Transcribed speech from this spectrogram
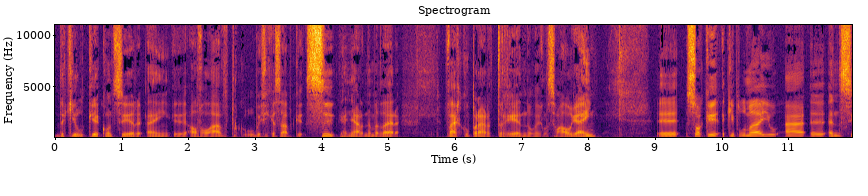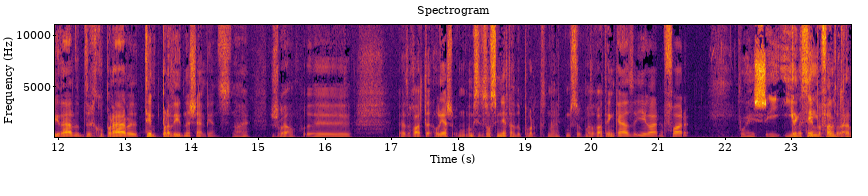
daquilo que acontecer em eh, Alvalade, porque o Benfica sabe que se ganhar na Madeira vai recuperar terreno em relação a alguém, eh, só que aqui pelo meio há eh, a necessidade de recuperar tempo perdido na Champions, não é? João, a derrota, aliás, uma situação semelhante à do Porto, não é? Começou com uma derrota em casa e agora fora Pois, e, e eu até encontro, faturar,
